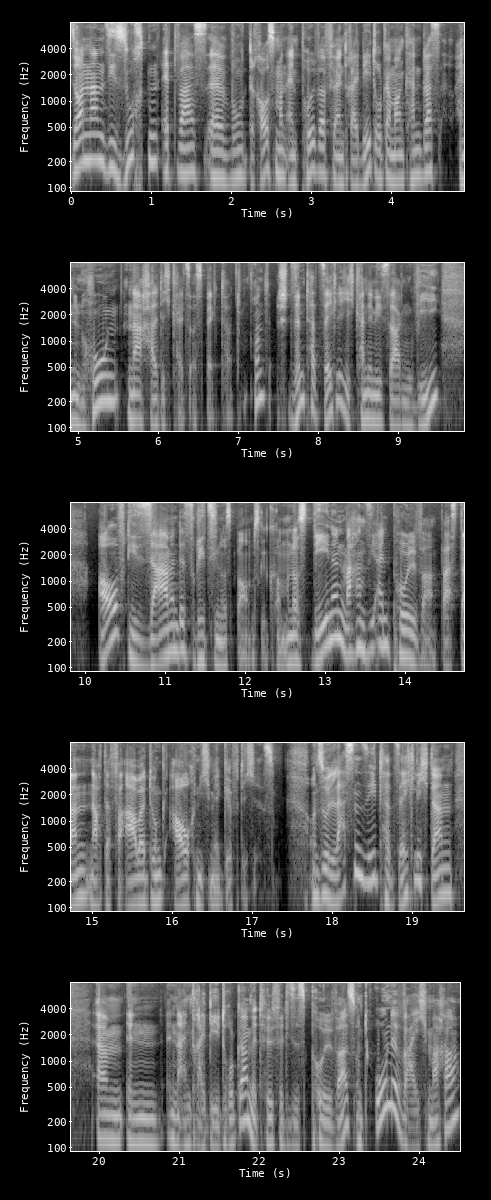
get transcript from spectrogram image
sondern sie suchten etwas, äh, woraus man ein Pulver für einen 3D-Drucker machen kann, das einen hohen Nachhaltigkeitsaspekt hat. Und sind tatsächlich, ich kann dir nicht sagen wie, auf die Samen des Rizinusbaums gekommen. Und aus denen machen sie ein Pulver, was dann nach der Verarbeitung auch nicht mehr giftig ist. Und so lassen sie tatsächlich dann ähm, in, in einen 3D-Drucker mit Hilfe dieses Pulvers und ohne Weichmacher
